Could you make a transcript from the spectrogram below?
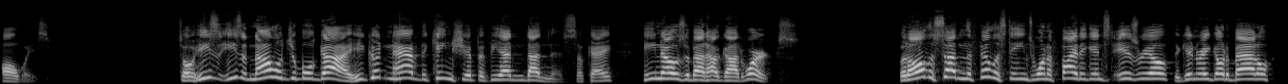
always. So he's, he's a knowledgeable guy. He couldn't have the kingship if he hadn't done this, okay? He knows about how God works. But all of a sudden, the Philistines want to fight against Israel. They're getting ready to go to battle.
